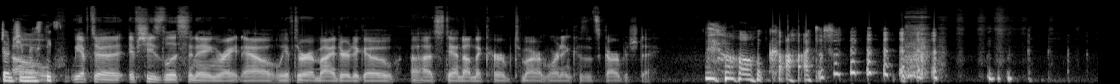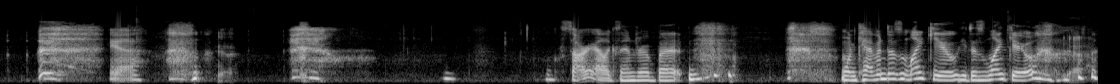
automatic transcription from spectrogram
Don't you miss Oh, these? we have to. If she's listening right now, we have to remind her to go uh, stand on the curb tomorrow morning because it's garbage day. Oh God. yeah. Yeah. Sorry, Alexandra, but when Kevin doesn't like you, he doesn't like you. Yeah.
